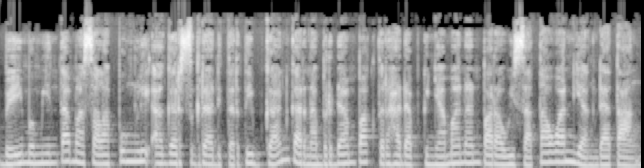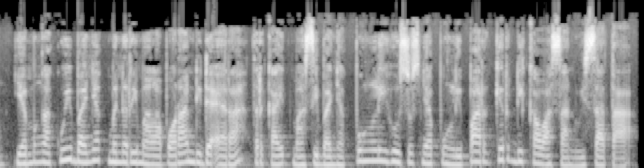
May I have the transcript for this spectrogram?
Bay meminta masalah pungli agar segera ditertibkan karena berdampak terhadap kenyamanan para wisatawan yang datang. Ia mengakui banyak menerima laporan di daerah terkait masih banyak pungli khususnya pungli parkir di kawasan wisata.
